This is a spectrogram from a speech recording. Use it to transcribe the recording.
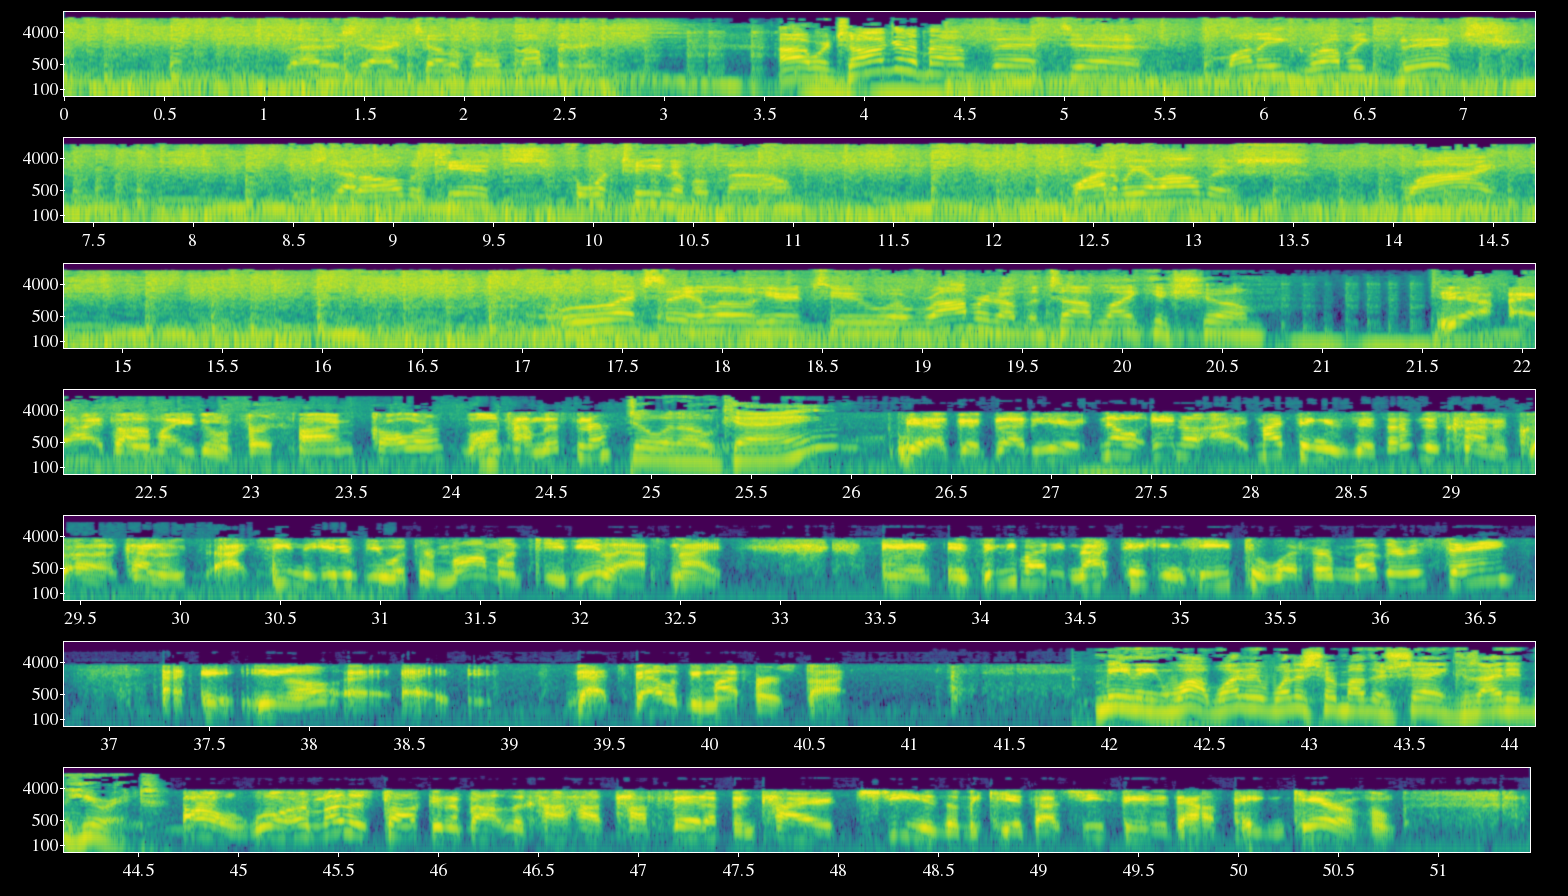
That is our telephone number. Uh, we're talking about that uh, money-grubbing bitch He's got all the kids, 14 of them now. Why do we allow this? Why? Let's say hello here to uh, Robert on the Tom Leykis Show. Yeah. Hey, hi, Tom. How you doing? First time caller, long time listener. Doing okay. Yeah, good. Glad to hear it. No, you know, I, my thing is this. I'm just kind of, uh, kind of. I seen the interview with her mom on TV last night, and is anybody not taking heed to what her mother is saying? Uh, you know, uh, uh, that that would be my first thought. Meaning what? What, what is her mother saying? Because I didn't hear it. Oh, well, her mother's talking about, look, how, how, how fed up and tired she is of the kids, how she's staying at the house taking care of them.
